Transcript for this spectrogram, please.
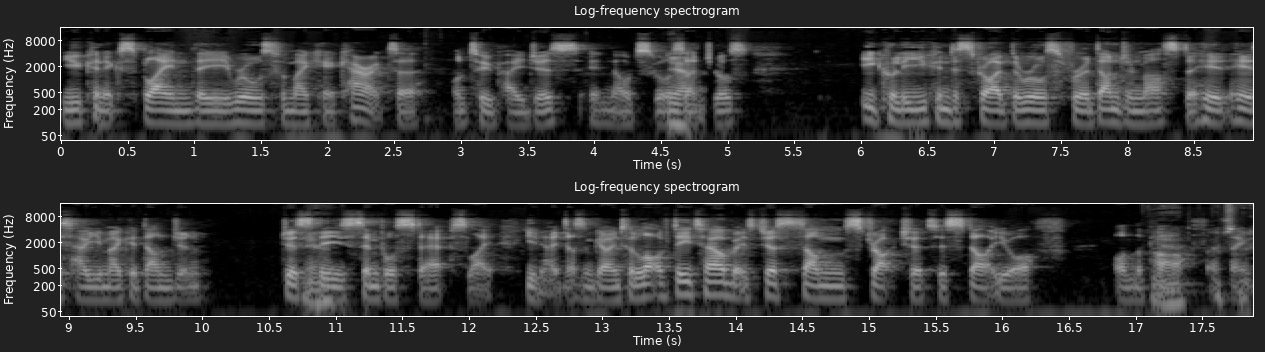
you can explain the rules for making a character on two pages in old school Yeah. essentials. Equally, you can describe the rules for a dungeon master. Here, here's how you make a dungeon. Just these simple steps. Like you know, it doesn't go into a lot of detail, but it's just some structure to start you off on the path. I think.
